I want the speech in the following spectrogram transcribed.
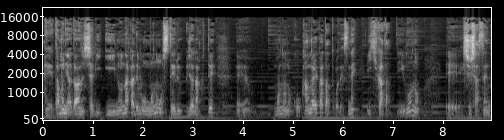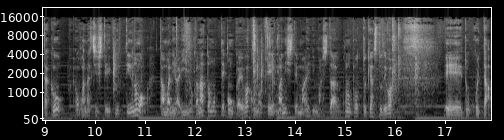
えー、たまには断捨離の中でも物を捨てるじゃなくて、えー、物ののこう考え方とかですね生き方っていうものをえー、取捨選択をお話ししていくっていうのもたまにはいいのかなと思って今回はこのテーマにしてまいりました。このポッドキャストでは、えーと、こういった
